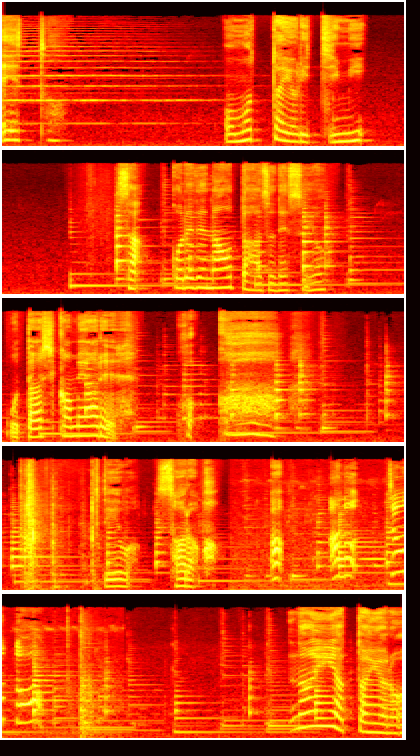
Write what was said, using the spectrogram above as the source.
えっと、思ったより地味。さ、これで治ったはずですよ。お確かめあれ。は、はでは、さらば。あ、あの、ちょっと何やったんやろ。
